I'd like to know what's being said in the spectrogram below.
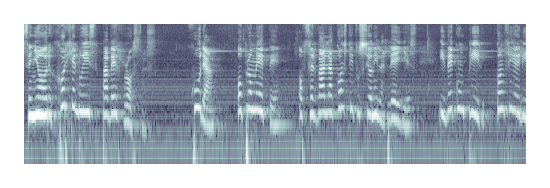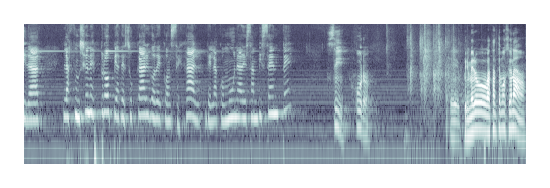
Señor Jorge Luis Pavés Rosas, jura o promete observar la Constitución y las leyes y de cumplir con fidelidad las funciones propias de su cargo de concejal de la comuna de San Vicente? Sí, juro. Eh, primero, bastante emocionado.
